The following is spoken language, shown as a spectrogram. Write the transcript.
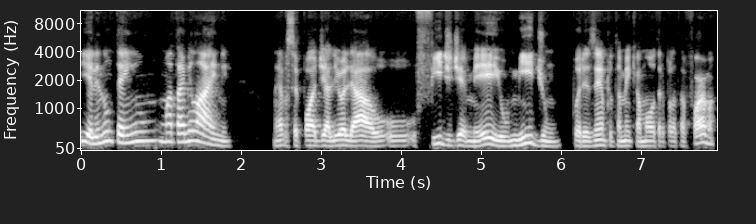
e ele não tem uma timeline. Né? Você pode ali olhar o, o feed de e-mail, o Medium, por exemplo, também que é uma outra plataforma,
